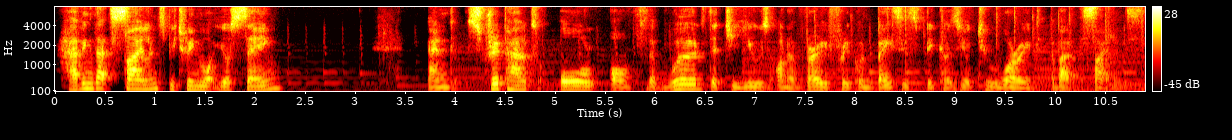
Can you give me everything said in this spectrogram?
having that silence between what you're saying, and strip out all of the words that you use on a very frequent basis because you're too worried about the silence.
